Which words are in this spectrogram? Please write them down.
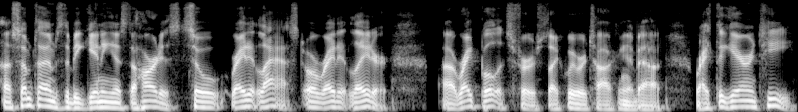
Uh, sometimes the beginning is the hardest, so write it last or write it later. Uh, write bullets first, like we were talking about. Write the guarantee.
